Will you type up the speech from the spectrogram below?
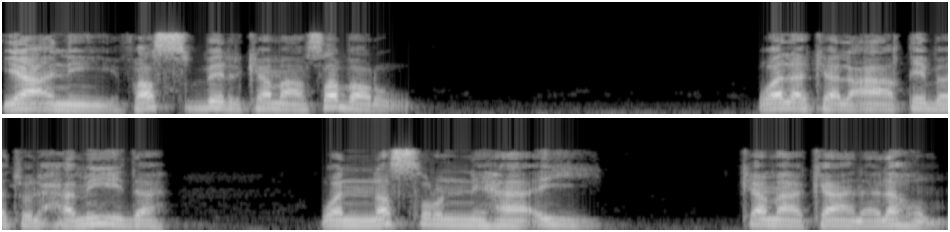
يعني فاصبر كما صبروا ولك العاقبة الحميدة والنصر النهائي كما كان لهم.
